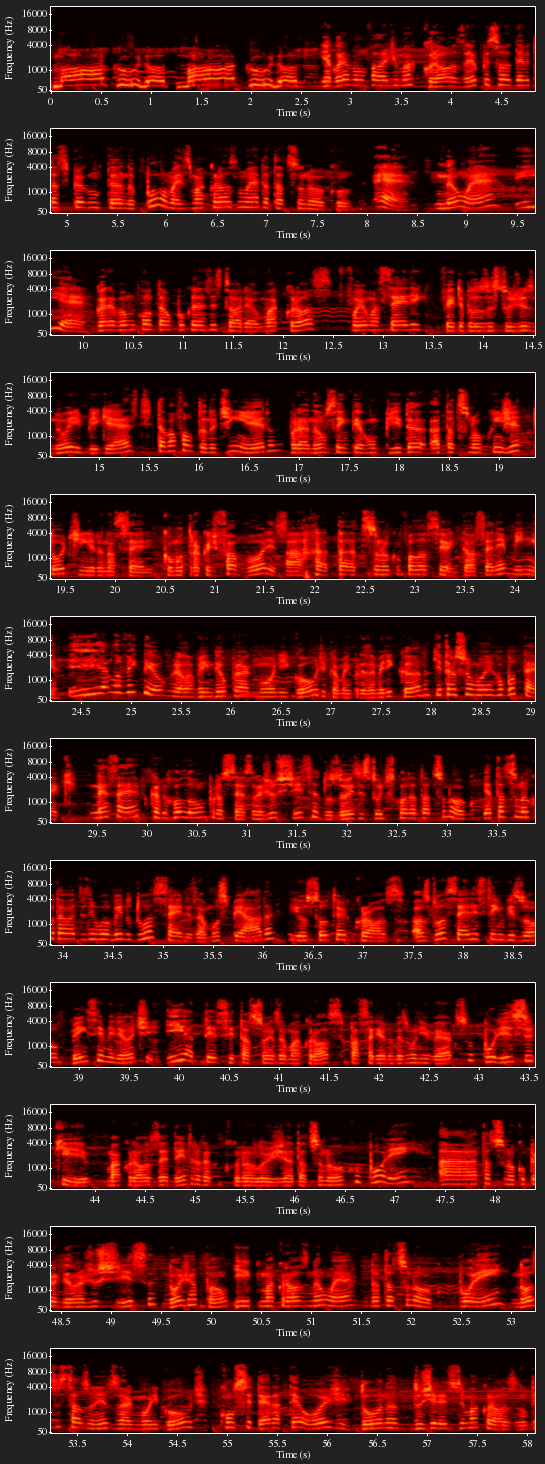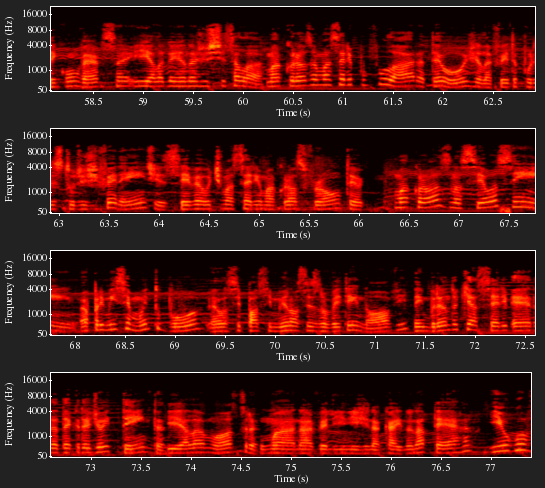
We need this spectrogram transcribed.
Makudot, Makudot. E agora vamos falar de Macross. Aí o pessoal deve estar se perguntando, pô, mas Macross não é da Tatsunoko. É, não é e é. Agora vamos contar um pouco dessa história. Macross foi uma série feita pelos estúdios Nu e Big Est. Tava faltando dinheiro para não ser interrompida. A Tatsunoko injetou dinheiro na série. Como troca de favores, a Tatsunoko falou assim: então a série é minha. E ela vendeu. Ela vendeu pra Harmony Gold, que é uma empresa americana, que transformou em Robotech. Nessa época rolou um processo na justiça dos dois estúdios contra a Tatsunoko. E a Tatsunoko estava desenvolvendo duas séries, a Mospeada e o Solter Cross. As duas séries têm visual bem semelhante, ia ter citações a Macross, passaria no mesmo universo. Por isso que Macross é dentro da cronologia Tatsunoko. Porém, a Tatsunoko perdeu na justiça no Japão e Macross não é da Tatsunoko. Porém, nos Estados Unidos, a Harmony Gold considera até hoje dona dos direitos de Macross. Não tem conversa e ela ganhou na justiça lá. Macross é uma série popular até hoje. Ela é feita por estúdios diferentes. Teve a última série Macross Frontier. Macross nasceu assim. A premissa é muito boa. Ela se passa em 1999. Lembrando que a série é da década de 80 e ela mostra uma nave alienígena caindo na Terra e o governo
